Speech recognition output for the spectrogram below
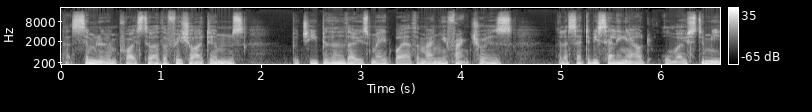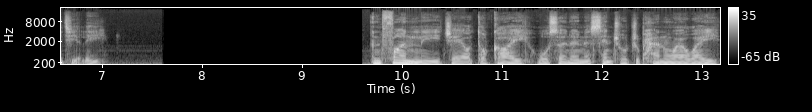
That's similar in price to other fish items, but cheaper than those made by other manufacturers, and are said to be selling out almost immediately. And finally, JR Tokai, also known as Central Japan Railway,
